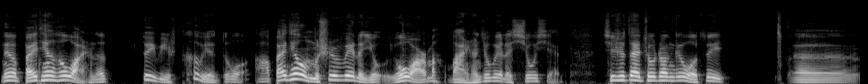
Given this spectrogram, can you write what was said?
那个白天和晚上的对比特别多啊，白天我们是为了游游玩嘛，晚上就为了休闲。其实，在周庄给我最，呃。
